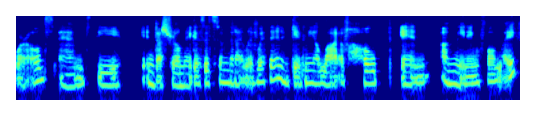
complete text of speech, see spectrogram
world and the industrial mega system that I live within and give me a lot of hope in a meaningful life.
